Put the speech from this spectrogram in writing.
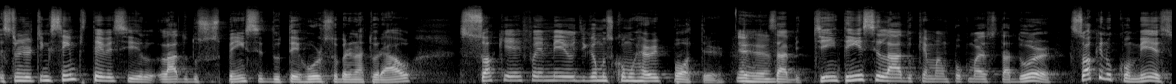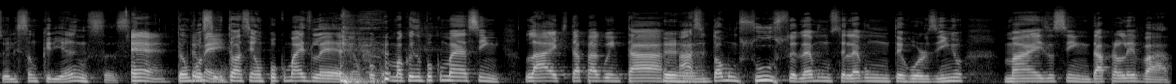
Stranger Things sempre teve esse lado do suspense, do terror sobrenatural, só que foi meio, digamos, como Harry Potter, uhum. sabe? Tem, tem esse lado que é um pouco mais assustador, só que no começo eles são crianças. É, então você, então assim, é um pouco mais leve, é um pouco, uma coisa um pouco mais assim, light, dá para aguentar. Uhum. Ah, você toma um susto, você leva um, você leva um terrorzinho, mas assim, dá para levar.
